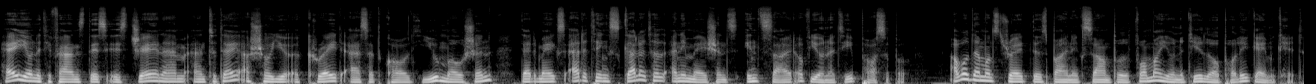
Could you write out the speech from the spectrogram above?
Hey Unity fans, this is Jayanam and today I'll show you a great asset called UMotion that makes editing skeletal animations inside of Unity possible. I will demonstrate this by an example for my Unity low poly game kit.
